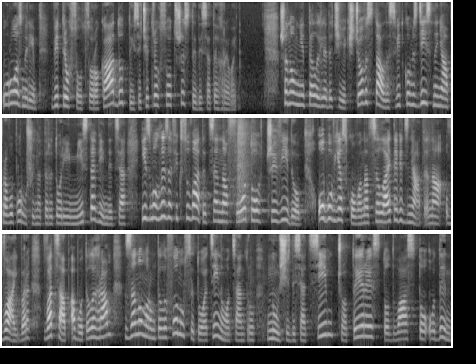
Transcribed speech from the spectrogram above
у розмірі від 340 до 1360 гривень. Шановні телеглядачі, якщо ви стали свідком здійснення правопорушень на території міста Вінниця і змогли зафіксувати це на фото чи відео, обов'язково надсилайте відзняти на Viber, WhatsApp або Telegram за номером телефону ситуаційного центру 067 4 102 101.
